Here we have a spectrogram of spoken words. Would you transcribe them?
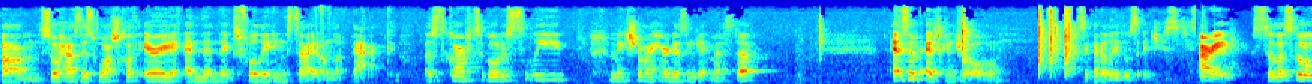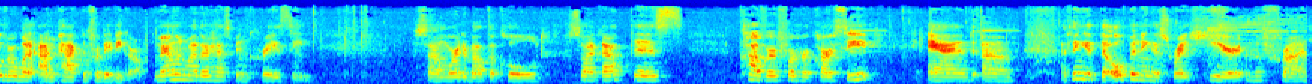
Um, so it has this washcloth area and then the exfoliating side on the back. A scarf to go to sleep. Make sure my hair doesn't get messed up. And some edge control because I gotta lay those edges. All right, so let's go over what I'm packing for baby girl. Maryland weather has been crazy. So I'm worried about the cold. So I got this cover for her car seat and um, I think it, the opening is right here in the front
